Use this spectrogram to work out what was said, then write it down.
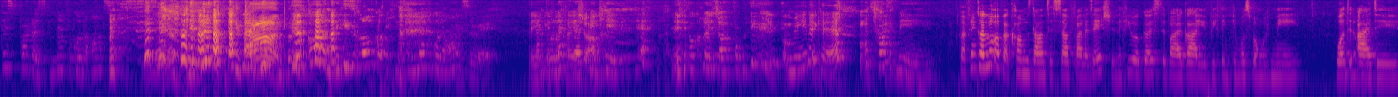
this brother's never gonna answer. He's gone. he's gone. He's long gone. He's never gonna answer it. Then and you're you're left there thinking, yeah, for closure from who? I mean, you don't care. Trust me. But I think a lot of it comes down to self validation. If you were ghosted by a guy, you'd be thinking, what's wrong with me? What did Mhm. I do?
